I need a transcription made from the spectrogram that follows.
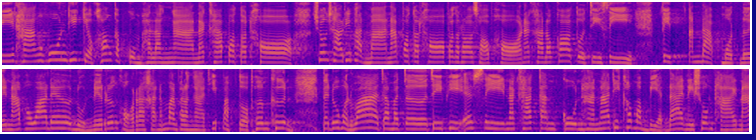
มีทั้งหุ้นที่เกี่ยวข้องกับกลุ่มพลังงานนะคะ ปตท ช่วงเช้าที่ผ่านมานะ ปตท ปตทสพนะคะ แล้วก็ตัว GC ติดอันดับหมดเลยนะ เพราะว่าได้หนุนในเรื่องของราคาน้ำมันพลังงานที่ปรับตัวเพิ่มขึ้น แต่ดูเหมือนว่าจะมาเจอ GPSC นะคะ กันกูลฮาน่าที่เข้ามาเบียดได้ในช่วงท้ายนะ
